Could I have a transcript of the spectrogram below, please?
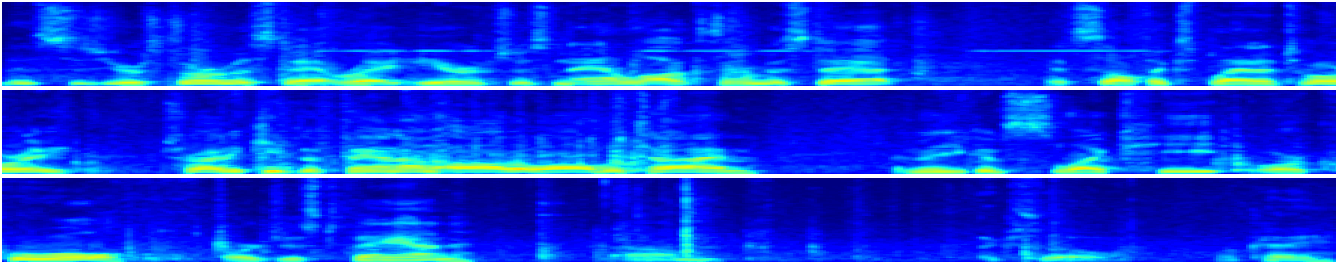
This is your thermostat right here. It's just an analog thermostat. It's self-explanatory. Try to keep the fan on auto all the time and then you can select heat or cool or just fan um, like so okay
